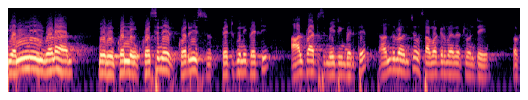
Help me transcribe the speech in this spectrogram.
ఇవన్నీ కూడా మీరు కొన్ని క్వశ్చనీర్ కొర్రీస్ పెట్టుకుని పెట్టి ఆల్ పార్టీస్ మీటింగ్ పెడితే అందులో నుంచి ఒక సమగ్రమైనటువంటి ఒక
